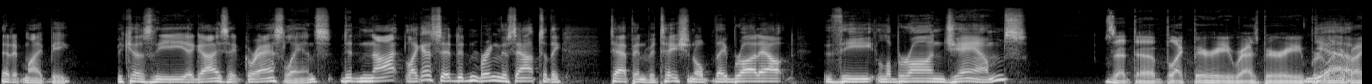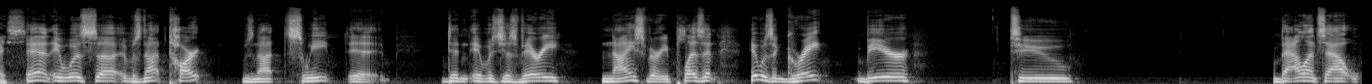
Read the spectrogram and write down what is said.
that it might be. because the uh, guys at Grasslands did not, like I said, didn't bring this out to the Tap Invitational. They brought out the LeBron jams. Was that the blackberry, raspberry, Berliner Weiss? and it was uh, it was not tart, it was not sweet. It didn't. It was just very nice, very pleasant. It was a great beer to balance out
